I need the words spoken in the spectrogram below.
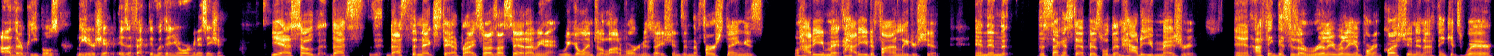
other people's leadership is effective within your organization? Yeah, so that's that's the next step, right? So as I said, I mean, we go into a lot of organizations and the first thing is, well, how do you how do you define leadership? And then the the second step is, well, then how do you measure it? And I think this is a really really important question and I think it's where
